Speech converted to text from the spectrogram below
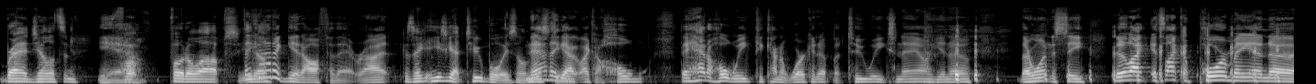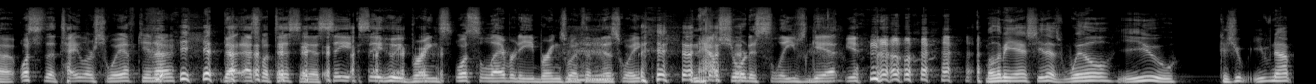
Brad Johnson. Yeah. pho- photo ops. they got to get off of that right because he's got two boys on now they team. got like a whole they had a whole week to kind of work it up but two weeks now you know they're wanting to see they're like it's like a poor man uh what's the taylor swift you know that, that's what this is see see who he brings what celebrity he brings with him this week and how short his sleeves get you know Well, let me ask you this: Will you, because you you've not,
